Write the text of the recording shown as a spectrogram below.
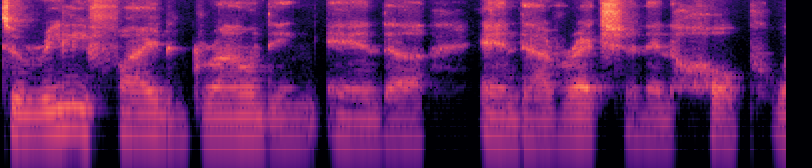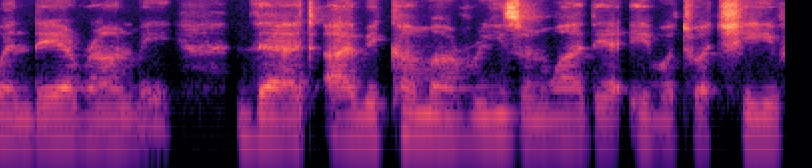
to really find grounding and uh, and direction and hope when they're around me that I become a reason why they're able to achieve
